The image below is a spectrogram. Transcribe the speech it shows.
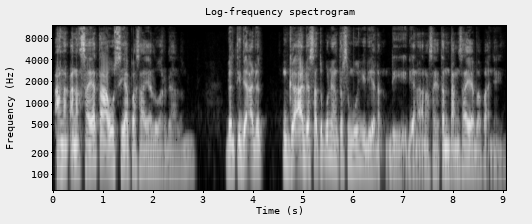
anak-anak saya tahu siapa saya luar dalam dan tidak ada nggak ada satupun yang tersembunyi di anak di di anak-anak saya tentang saya bapaknya ini.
